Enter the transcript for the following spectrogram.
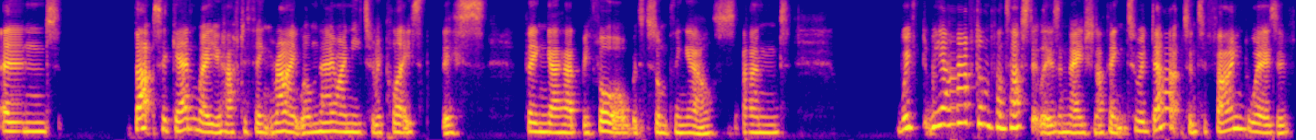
And that's again where you have to think, right, well, now I need to replace this thing I had before with something else. And we've we have done fantastically as a nation, I think, to adapt and to find ways of,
